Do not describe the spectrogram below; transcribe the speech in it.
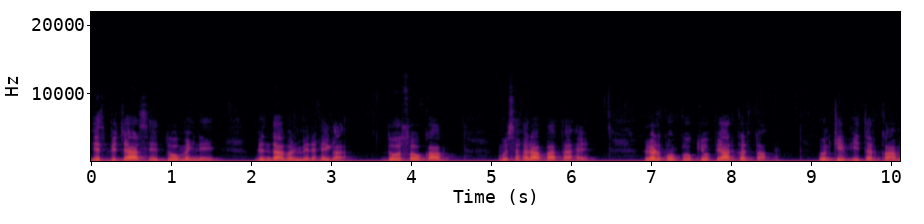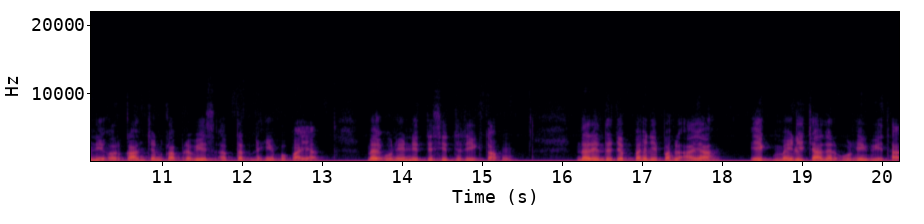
इस विचार से दो महीने वृंदावन में रहेगा। दो सौ का मुसहरा पाता है। लड़कों को क्यों प्यार करता हूँ? उनके भीतर कामनी और कांचन का प्रवेश अब तक नहीं हो पाया। मैं उन्हें नित्य सिद्ध देखता हूँ। नरेंद्र जब पहले पहल आया, एक मैली चादर ओढ़े हुए था।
